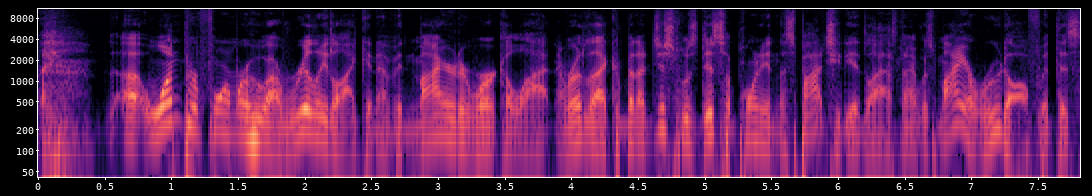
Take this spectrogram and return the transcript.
uh, one performer who I really like and I've admired her work a lot, and I really like her, but I just was disappointed in the spot she did last night was Maya Rudolph with this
